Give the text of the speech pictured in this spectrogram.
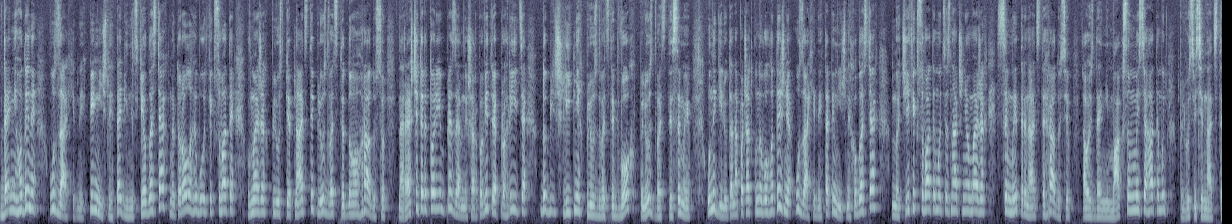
В денні години у західних, північних та Вінницькій областях метеорологи будуть фіксувати в межах плюс 15, плюс 21 градусу. Нарешті території приземний шар повітря прогріється до більш літніх плюс 22, плюс 27. У неділю та на початку нового тижня у західних та північних областях вночі фіксуватимуться значення в межах 7-13 градусів, а ось денні максимуми сягатимуть плюс 18.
